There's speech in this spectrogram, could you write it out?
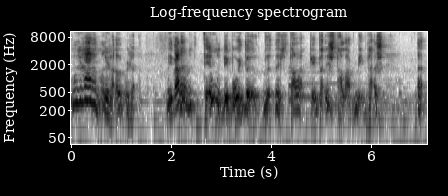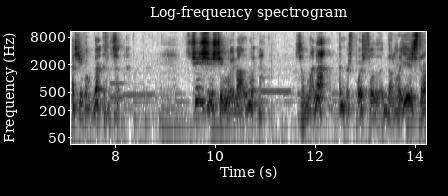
M'agrada, m'agrada, m'agrada. Li varen fer un dibuix d'estalactites, així com varen saber. Sí, sí, sí, m'agrada, m'agrada. Se'n va anar en el puesto de, de registre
